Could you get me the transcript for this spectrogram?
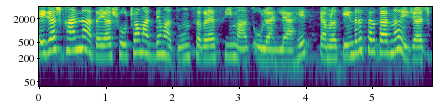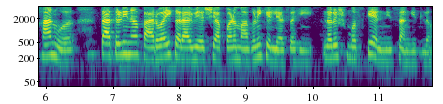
एजाज खाननं आता या शोच्या माध्यमातून सगळ्या सीमाच ओलांडल्या आहेत. त्यामुळं केंद्र सरकारनं एजाज खानवर तातडीनं कारवाई करावी अशी आपण मागणी केल्याचंही नरेश मस्के यांनी सांगितलं.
